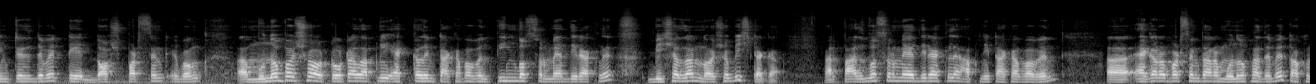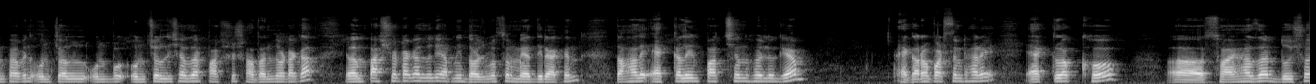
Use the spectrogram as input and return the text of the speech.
ইন্টারেস্ট দেবে টে দশ পার্সেন্ট এবং মুনাফা সহ টোটাল আপনি এককালীন টাকা পাবেন তিন বছর মেয়াদি রাখলে বিশ হাজার নয়শো বিশ টাকা। আর পাঁচ বছর মেয়াদি রাখলে আপনি টাকা পাবেন এগারো পার্সেন্ট তারা মুনাফা দেবে, তখন পাবেন উনচল উনচল্লিশ হাজার পাঁচশো সাতান্ন টাকা এবং পাঁচশো টাকা যদি আপনি দশ বছর মেয়াদি রাখেন, তাহলে এককালীন পাচ্ছেন হইল গিয়া এগারো পার্সেন্ট হারে এক লক্ষ ছয় হাজার দুইশো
